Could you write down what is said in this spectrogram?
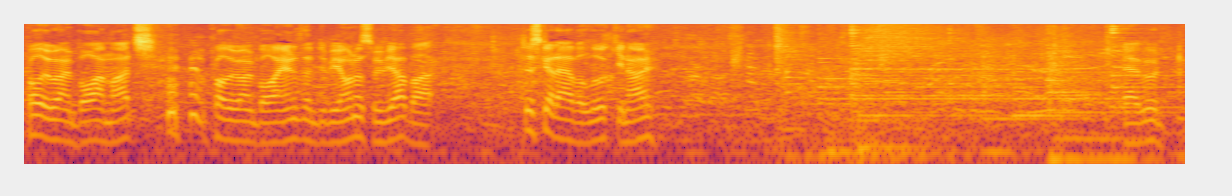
Probably won't buy much. Probably won't buy anything to be honest with you, but just got to have a look, you know. Yeah, good.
